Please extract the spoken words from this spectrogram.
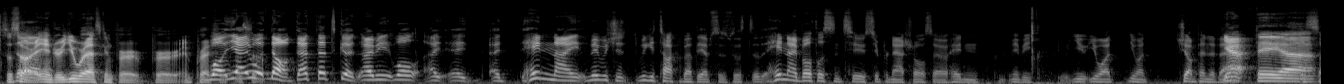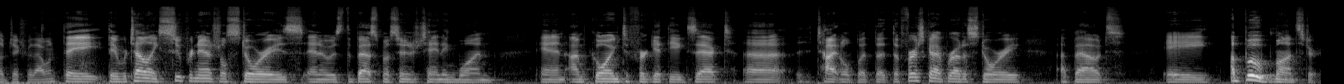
So sorry, Andrew, you were asking for for impressions. Well, yeah, well, no, that that's good. I mean, well, I, I, I, Hayden and I maybe we should we could talk about the episodes. With Hayden and I both listened to Supernatural, so Hayden, maybe you you want you want to jump into that? Yeah, they the uh, subject for that one. they they were telling supernatural stories, and it was the best, most entertaining one. And I'm going to forget the exact uh, title, but the the first guy brought a story about a a boob monster.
